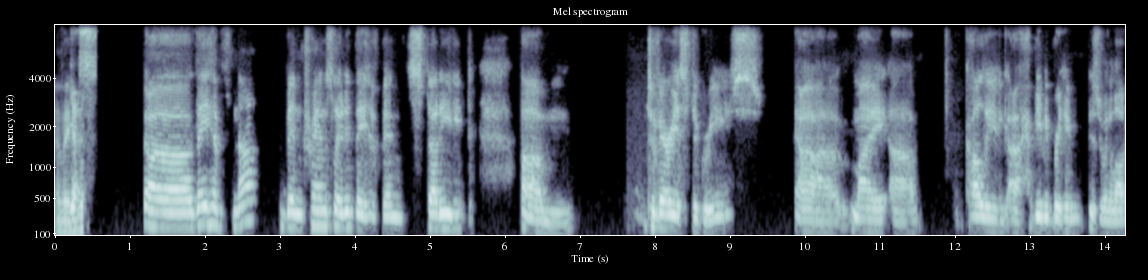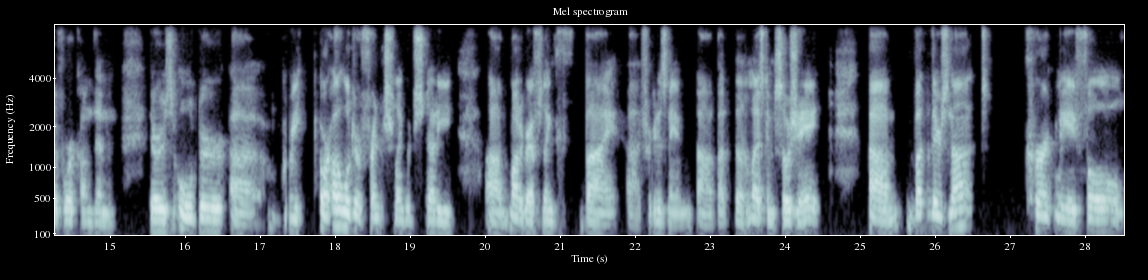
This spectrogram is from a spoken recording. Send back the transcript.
available? Yes. Uh, they have not been translated, they have been studied um, to various degrees. Uh, my uh, colleague uh, Habib Ibrahim is doing a lot of work on them. There's older uh, Greek or older French language study um, monograph length by uh, I forget his name, uh, but the last name Sauget. Um, but there's not currently a full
